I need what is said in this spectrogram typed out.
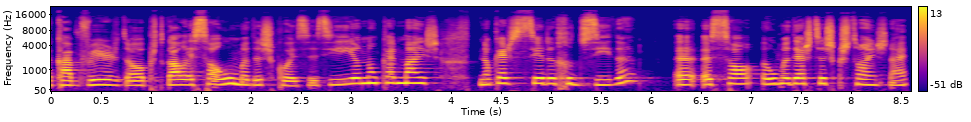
a Cabo Verde ou a Portugal é só uma das coisas e eu não quero mais, não quero ser reduzida a, a, só a uma destas questões, não é?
